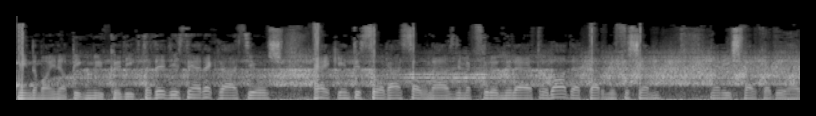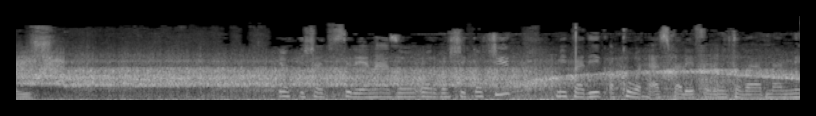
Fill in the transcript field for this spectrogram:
mind a mai napig működik. Tehát egyrészt ilyen rekreációs helyként is szolgál szaunázni, meg fürödni lehet oda, de természetesen ilyen ismerkedő hely is. Jött is egy szirénázó orvosi kocsi, mi pedig a kórház felé fogunk tovább menni.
